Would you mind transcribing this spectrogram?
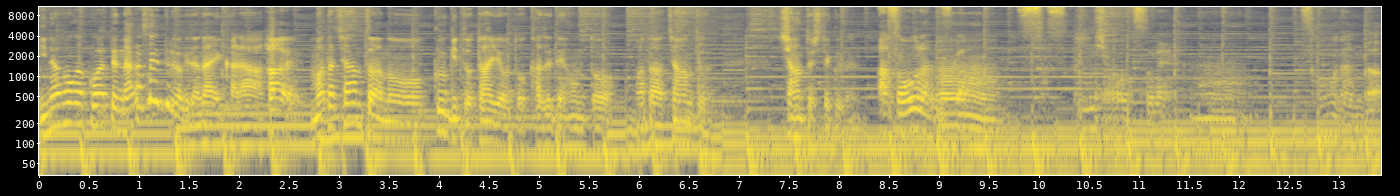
稲穂がこうやって流されてるわけじゃないから、はい。またちゃんとあの空気と太陽と風で本当またちゃんとちゃんとしてくる。あそうなんですか、うん。さすがにそうですね。うん。そうなんだ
